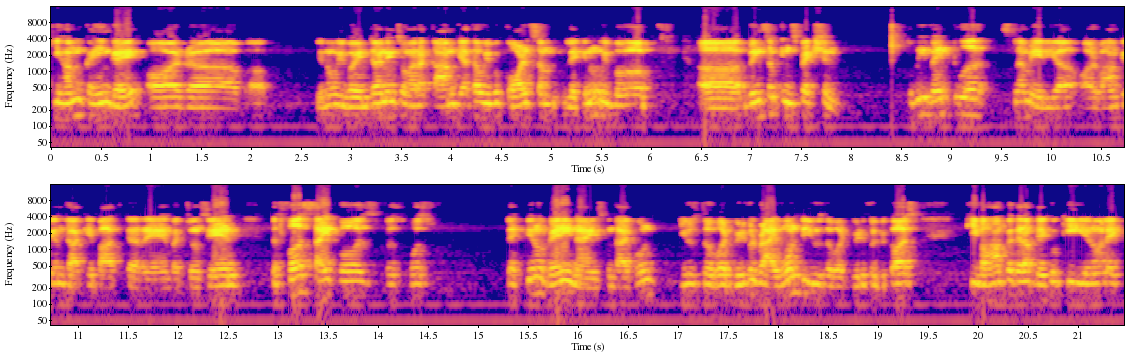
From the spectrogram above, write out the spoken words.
कि हम कहीं गए और you know we were interning so हमारा काम क्या था? We were called some like you know we were doing some inspection तो we went to a slum area और वहाँ पे हम जाके बात कर रहे हैं बच्चों से। And the first sight was was like you know very nice I won't use the word beautiful but I want to use the word beautiful because कि वहाँ पे अगर आप देखो कि यू नो लाइक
